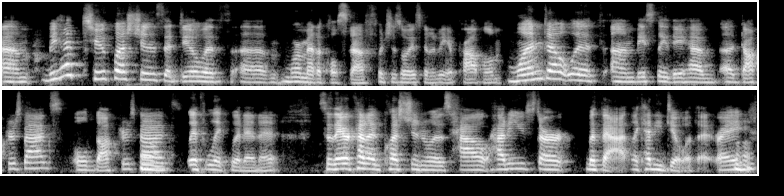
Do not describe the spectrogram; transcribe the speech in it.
Um, we had two questions that deal with um, more medical stuff, which is always going to be a problem. One dealt with um, basically they have uh, doctor's bags, old doctor's bags mm. with liquid in it. So their kind of question was how how do you start with that? Like how do you deal with it, right? Mm -hmm.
